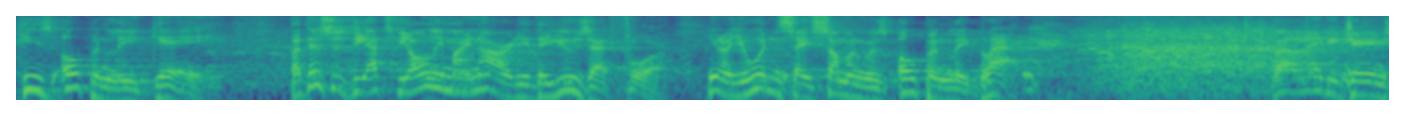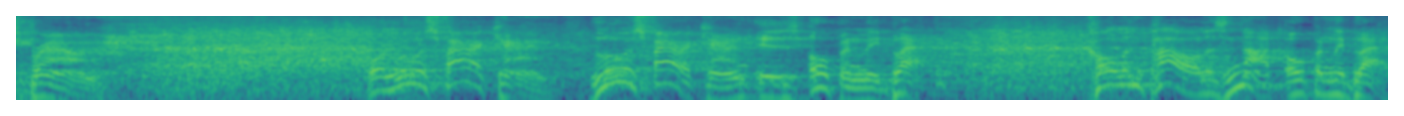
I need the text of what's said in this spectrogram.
he's openly gay. But this is the, that's the only minority they use that for. You know, you wouldn't say someone was openly black. Well, maybe James Brown. Or Louis Farrakhan. Louis Farrakhan is openly black. Colin Powell is not openly black.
